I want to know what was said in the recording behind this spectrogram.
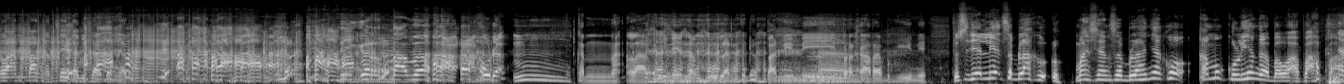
Pelan banget, saya nggak bisa dengar. Digerta Bang. A- aku udah hmm kena lah ini enam bulan ke depan ini perkara begini terus dia lihat sebelahku "Loh, mas yang sebelahnya kok kamu kuliah nggak bawa apa-apa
